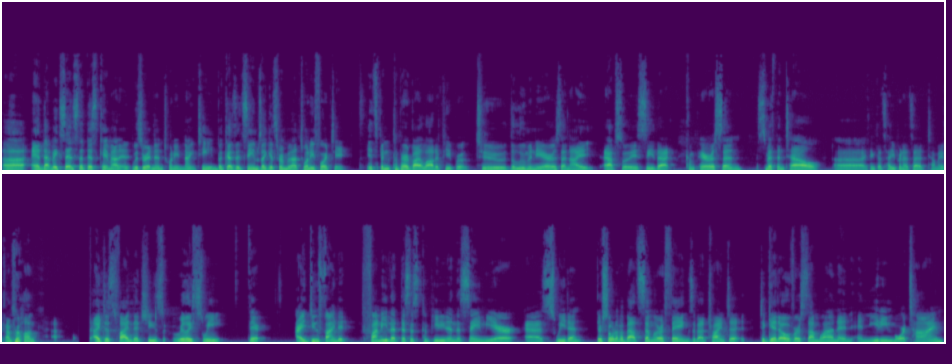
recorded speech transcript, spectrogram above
uh, and that makes sense that this came out. It was written in 2019 because it seems like it's from about 2014. It's been compared by a lot of people to the Lumineers, and I absolutely see that comparison. Smith and Thell, uh, I think that's how you pronounce that. Tell me if I'm wrong. I just find that she's really sweet. There, I do find it funny that this is competing in the same year as Sweden. They're sort of about similar things, about trying to to get over someone and, and needing more time.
